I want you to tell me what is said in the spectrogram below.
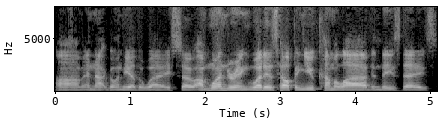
um, and not going the other way. So I'm wondering what is helping you come alive in these days?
